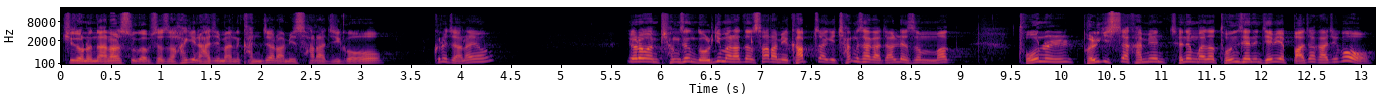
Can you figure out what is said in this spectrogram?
기도는 안 할 수가 없어서 하긴 하지만 간절함이 사라지고 그러잖아요. 여러분 평생 놀기만 하던 사람이 갑자기 장사가 잘 돼서 막 돈을 벌기 시작하면 저녁마다 돈 세는 재미에 빠져가지고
